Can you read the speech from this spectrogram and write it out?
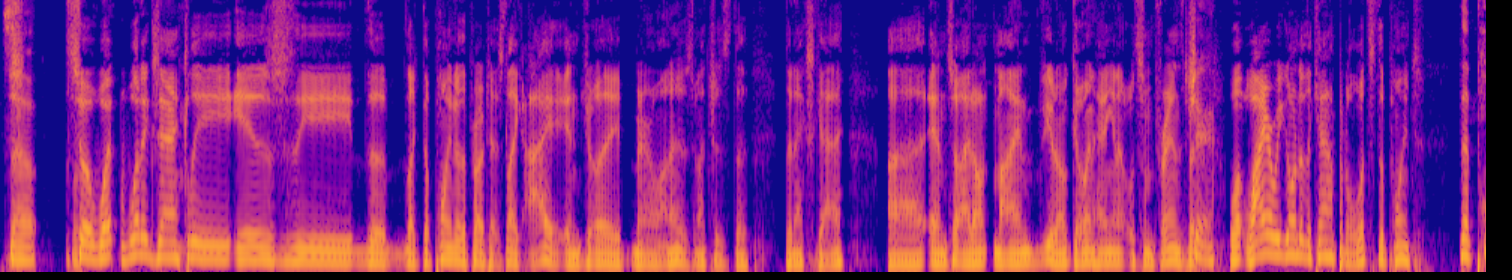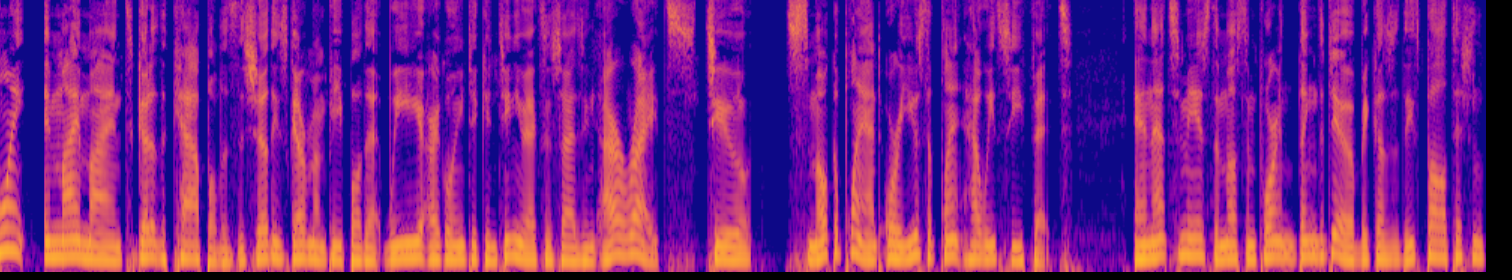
So So what what exactly is the the like the point of the protest? Like I enjoy marijuana as much as the the next guy. Uh, and so I don't mind, you know, going hanging out with some friends. But Sure. what, why are we going to the Capitol? What's the point? the point in my mind to go to the Capitol is to show these government people that we are going to continue exercising our rights to smoke a plant or use the plant how we see fit. And that to me is the most important thing to do because these politicians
